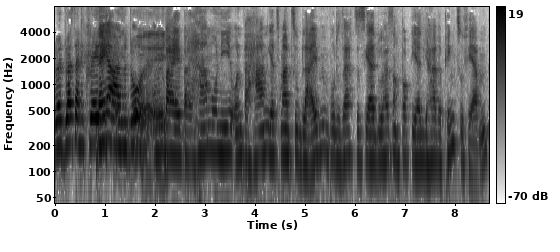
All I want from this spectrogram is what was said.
Du, du hast deine crazy naja, Phase um, durch. Um, um bei, bei Harmonie und bei Haaren jetzt mal zu bleiben, wo du sagtest, ja, du hast noch Bock, dir die Haare pink zu färben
